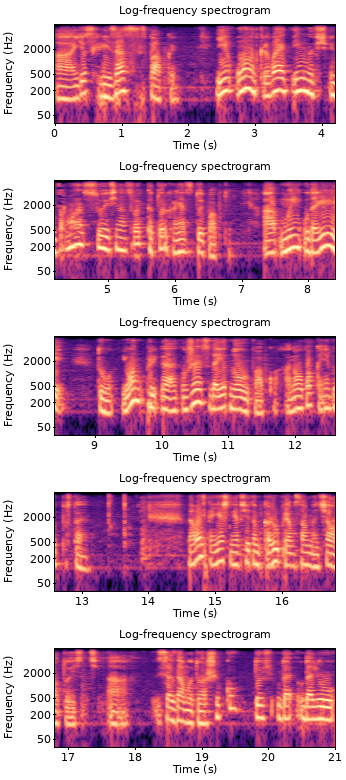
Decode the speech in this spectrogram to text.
а, идет синхронизация с папкой. И он открывает именно информацию и все настройки, которые хранятся в той папке. А мы удалили ту, и он при, а, уже создает новую папку. А новая папка, конечно, будет пустая. Давайте, конечно, я все это покажу прямо с самого начала. То есть а, создам эту ошибку, то есть удалю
